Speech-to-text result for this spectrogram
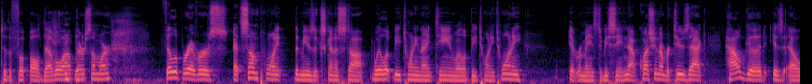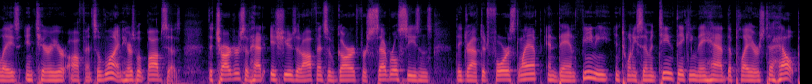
to the football devil out there somewhere. Philip Rivers, at some point, the music's going to stop. Will it be 2019? Will it be 2020? It remains to be seen. Now, question number two, Zach. How good is LA's interior offensive line? Here's what Bob says The Chargers have had issues at offensive guard for several seasons. They drafted Forrest Lamp and Dan Feeney in 2017, thinking they had the players to help.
